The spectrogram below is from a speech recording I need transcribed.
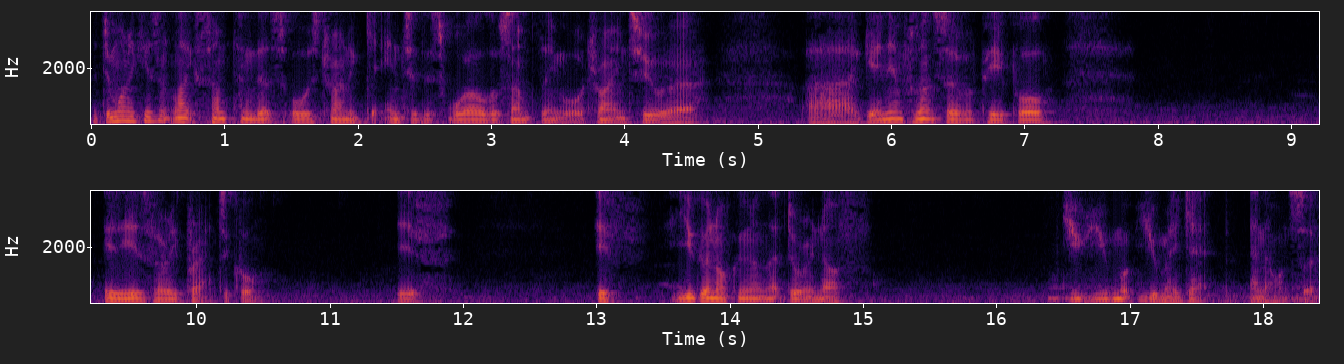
the demonic isn't like something that's always trying to get into this world or something or trying to uh, uh, gain influence over people. It is very practical. If if you go knocking on that door enough you you you may get an answer.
